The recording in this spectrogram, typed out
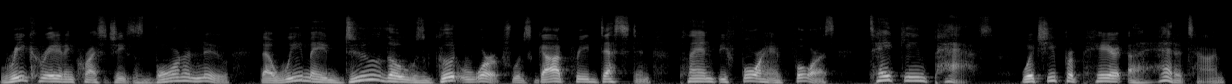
recreated in Christ Jesus, born anew, that we may do those good works which God predestined, planned beforehand for us, taking paths which he prepared ahead of time,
